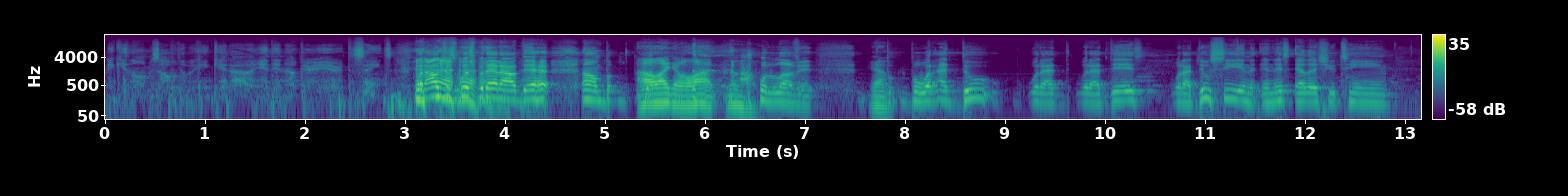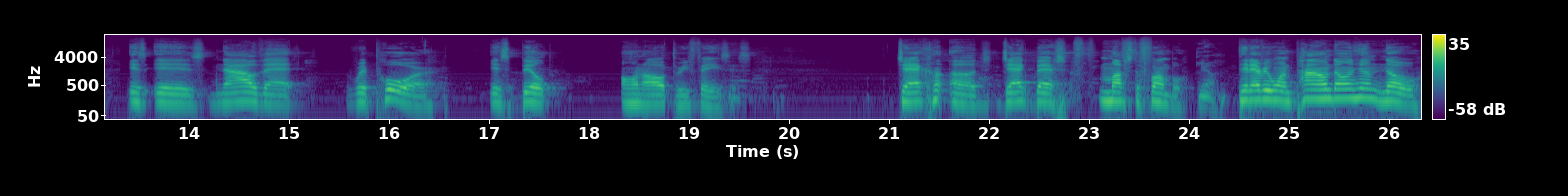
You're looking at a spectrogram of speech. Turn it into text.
Mickey Loomis. Hopefully, we can get uh, Hendon Hooker here at the Saints. But I'll just whisper that out there. Um, but, I like it a lot. I would love it. Yeah. But, but, what I do, what I what I did, what I do see in, in this LSU team is is now that rapport is built on all three phases. Jack uh, Jack Bech muffs the fumble. Yeah. Did everyone pound on him? No.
